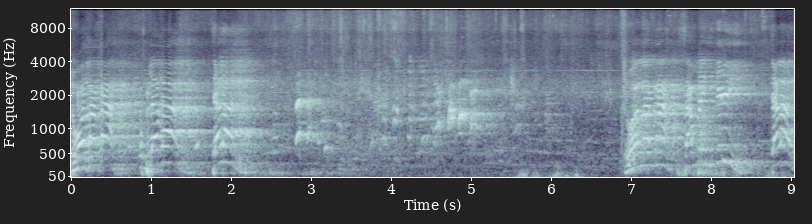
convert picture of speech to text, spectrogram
Dua langkah ke belakang, jalan. Dua langkah sampai di kiri, jalan.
